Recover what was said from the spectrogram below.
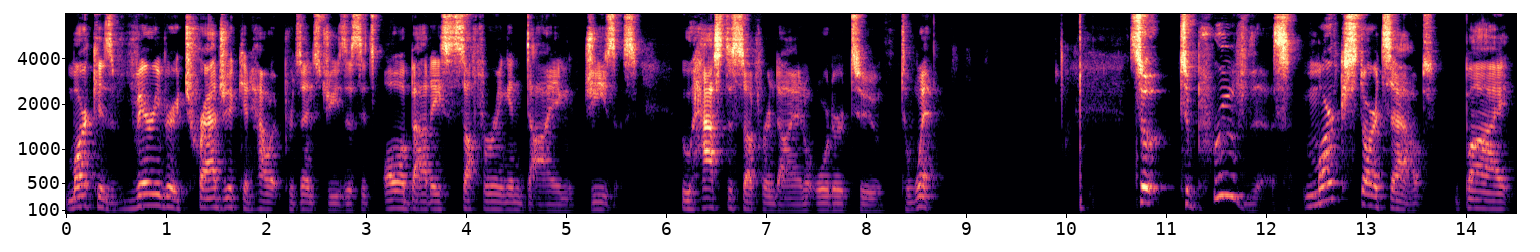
Mark is very, very tragic in how it presents Jesus. It's all about a suffering and dying Jesus who has to suffer and die in order to, to win. So, to prove this, Mark starts out by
